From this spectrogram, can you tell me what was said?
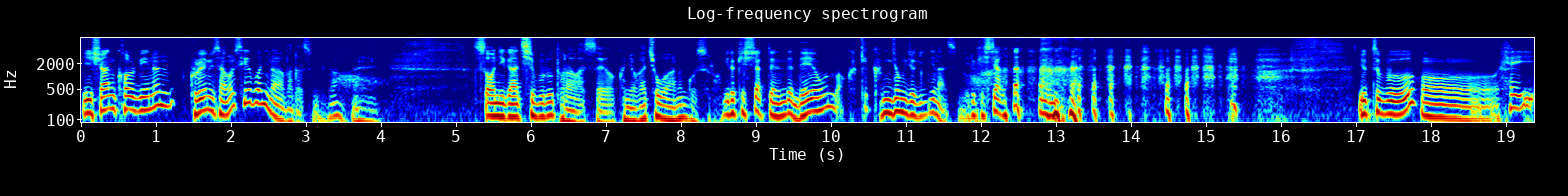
이 샨 컬빈은 그래미상을 세 번이나 받았습니다. 네. 써니가 집으로 돌아왔어요. 그녀가 좋아하는 곳으로. 이렇게 시작되는데 내용은 뭐 그렇게 긍정적이진 않습니다. 이렇게 시작을 하는. 유튜브, 어, 헤이,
